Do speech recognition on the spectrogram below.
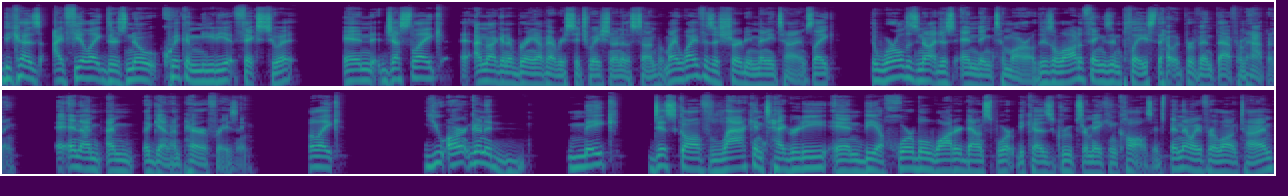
because I feel like there's no quick, immediate fix to it. And just like I'm not going to bring up every situation under the sun, but my wife has assured me many times, like the world is not just ending tomorrow. There's a lot of things in place that would prevent that from happening. And I'm, I'm again, I'm paraphrasing, but like you aren't going to make disc golf lack integrity and be a horrible watered down sport because groups are making calls. It's been that way for a long time.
